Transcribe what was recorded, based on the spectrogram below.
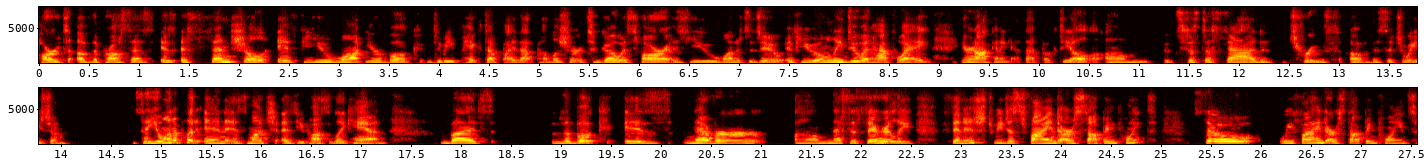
part of the process is essential if you want your book to be picked up by that publisher to go as far as you want it to do. If you only do it halfway, you're not going to get that book deal. Um, it's just a sad truth of the situation. So you want to put in as much as you possibly can, but the book is never um, necessarily finished. We just find our stopping point. So we find our stopping points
